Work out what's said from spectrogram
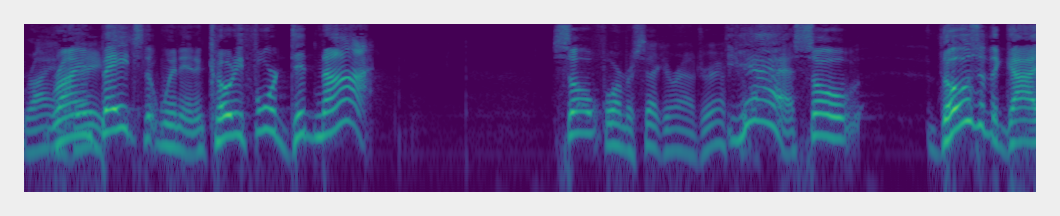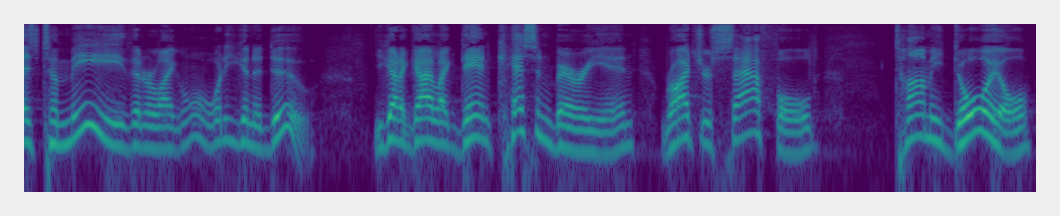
Ryan Ryan, Bates. Bates. that went in, and Cody Ford did not. So Former second round draft. yeah, so those are the guys to me that are like, well, what are you going to do? You got a guy like Dan Quessenberry in, Roger Saffold, Tommy Doyle,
